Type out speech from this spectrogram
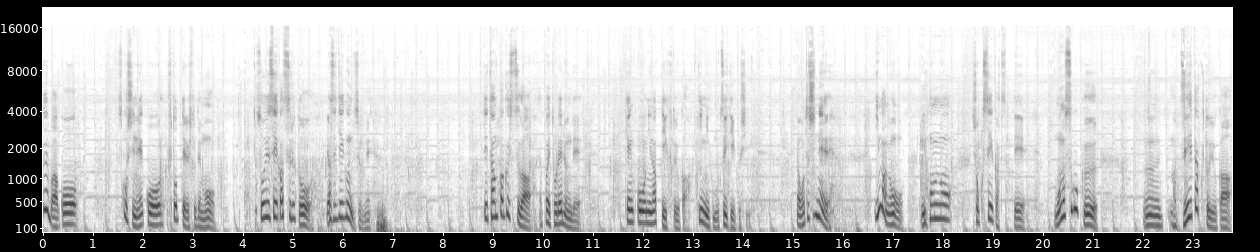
例えばこう少しねこう太ってる人でもそういう生活すると痩せていくんですよね。でタンパク質がやっぱり取れるんで健康になっていくというか筋肉もついていくし私ね今の日本の食生活ってものすごくうん、まあ、贅沢というか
